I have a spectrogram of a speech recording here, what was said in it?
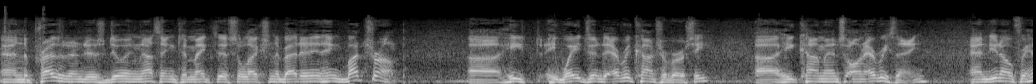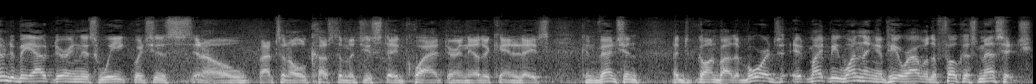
and the president is doing nothing to make this election about anything but Trump. Uh, he he wades into every controversy. Uh, he comments on everything, And, you know, for him to be out during this week, which is, you know, that's an old custom that you stayed quiet during the other candidates' convention, had gone by the boards, it might be one thing if he were out with a focused message.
